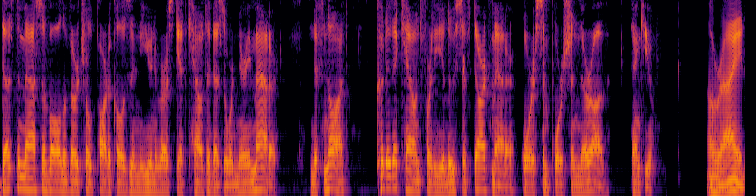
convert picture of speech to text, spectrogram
Does the mass of all the virtual particles in the universe get counted as ordinary matter? And if not, could it account for the elusive dark matter or some portion thereof? Thank you. All right.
